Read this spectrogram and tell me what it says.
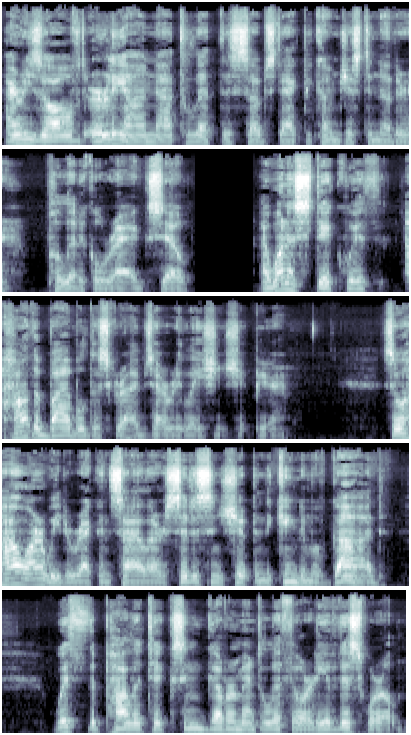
I resolved early on not to let this Substack become just another political rag, so I want to stick with how the Bible describes our relationship here. So, how are we to reconcile our citizenship in the kingdom of God with the politics and governmental authority of this world?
